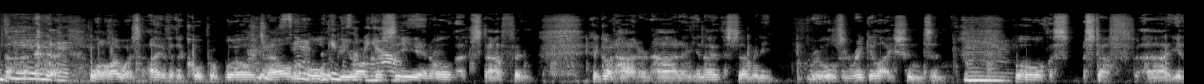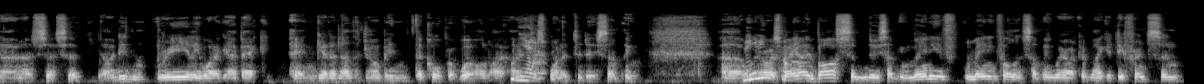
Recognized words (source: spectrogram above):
Yeah. well, I was over the corporate world, you know, all the, all the looking for something bureaucracy and all that stuff, and it got harder and harder. You know, there's so many rules and regulations and Mm. all this stuff. Uh, you know, and I, so, so I didn't really want to go back and get another job in the corporate world. I, I Yeah. just wanted to do something uh, where I was my own boss and do something meaning, meaningful and something where I could make a difference. And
